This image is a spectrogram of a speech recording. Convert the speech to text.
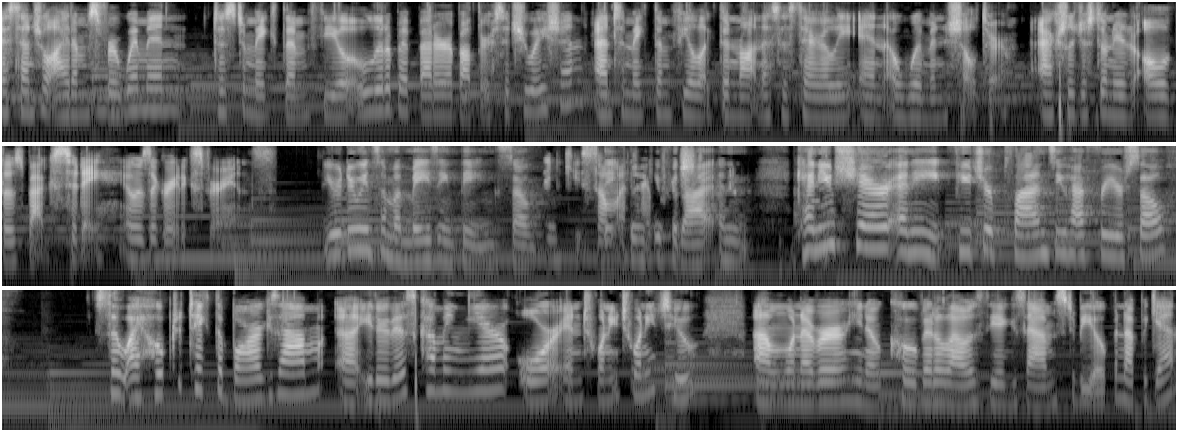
essential items for women just to make them feel a little bit better about their situation and to make them feel like they're not necessarily in a women's shelter. I actually just donated all of those bags today. It was a great experience. You're doing some amazing things. So thank you so th- much. Thank I you for that. It. And can you share any future plans you have for yourself? So I hope to take the bar exam uh, either this coming year or in 2022, um, whenever you know COVID allows the exams to be opened up again.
